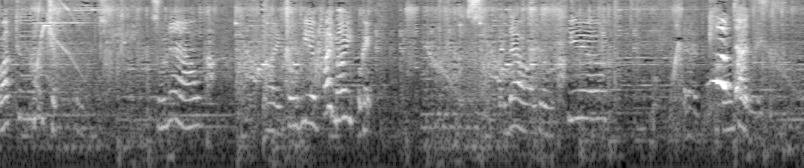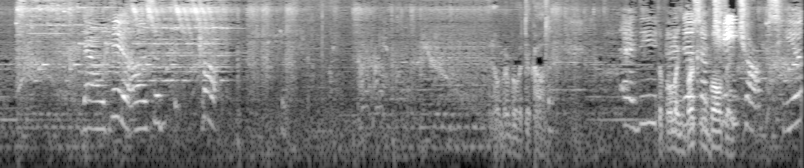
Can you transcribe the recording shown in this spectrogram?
got to the checkpoint. So now, I go here, hi Mommy, okay. And now I go here, and keep on going. Now there are some chop. I don't remember what they're called, The, The rolling and there's some chain thing. chomps here.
